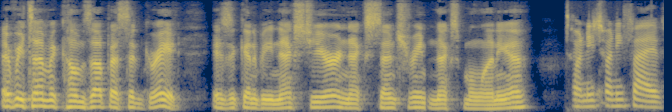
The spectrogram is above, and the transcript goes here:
every time it comes up, I said, great. Is it going to be next year, next century, next millennia? 2025.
